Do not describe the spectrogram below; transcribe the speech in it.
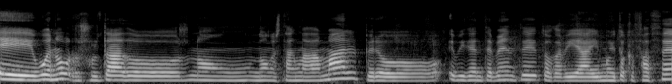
E, bueno, os resultados non, non están nada mal, pero evidentemente todavía hai moito que facer.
